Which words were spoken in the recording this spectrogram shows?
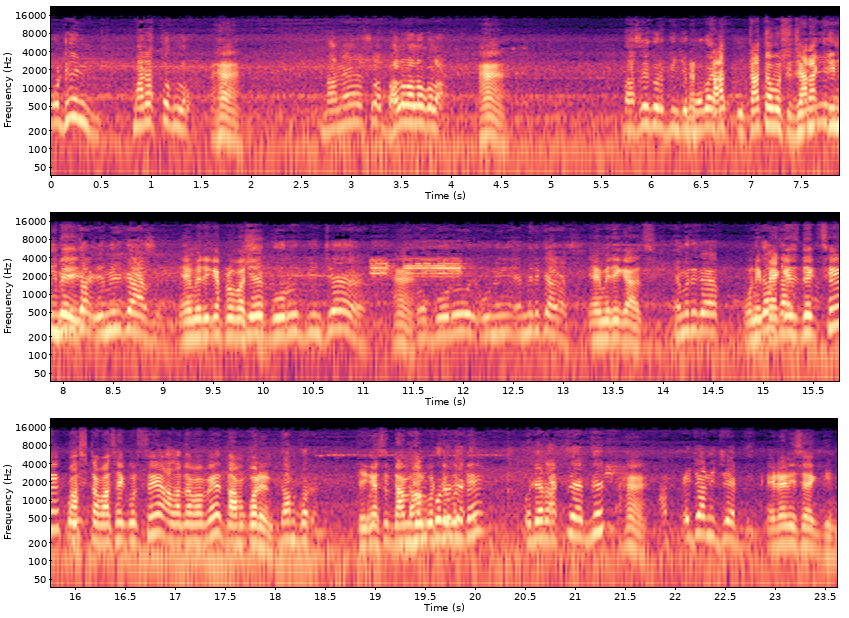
কঠিন মারাত্মক লোক। হ্যাঁ। মানে সব ভালো ভালো গোলা। হ্যাঁ। বাসাই করে কিনছে না, মোবাইল। তা- তা অবশ্যই যারা কিনবে আমেরিকা- আছে। আমেরিকা প্রবাসী। যে গরু কিনছে হ্যাঁ। তো গরু উনি আমেরিকা আছে। আমেরিকা আছে। আমেরিকা উনি প্যাকেজ দেখছে পাঁচটা বাছাই করছে আলাদাভাবে দাম করেন। দাম করেন। ঠিক আছে দাম দাম করতে করতে। ওটা রাখছে একদিন হ্যাঁ। এটা নিচে একদিন। এটা নিচে একদিন।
